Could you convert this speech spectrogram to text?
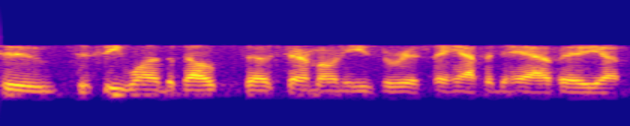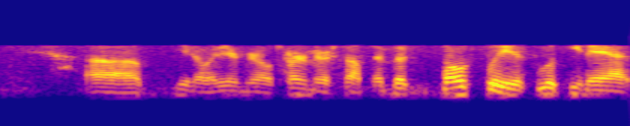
to, to see one of the belt uh, ceremonies, or if they happen to have a uh, um, you know an intramural tournament or something. But mostly it's looking at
